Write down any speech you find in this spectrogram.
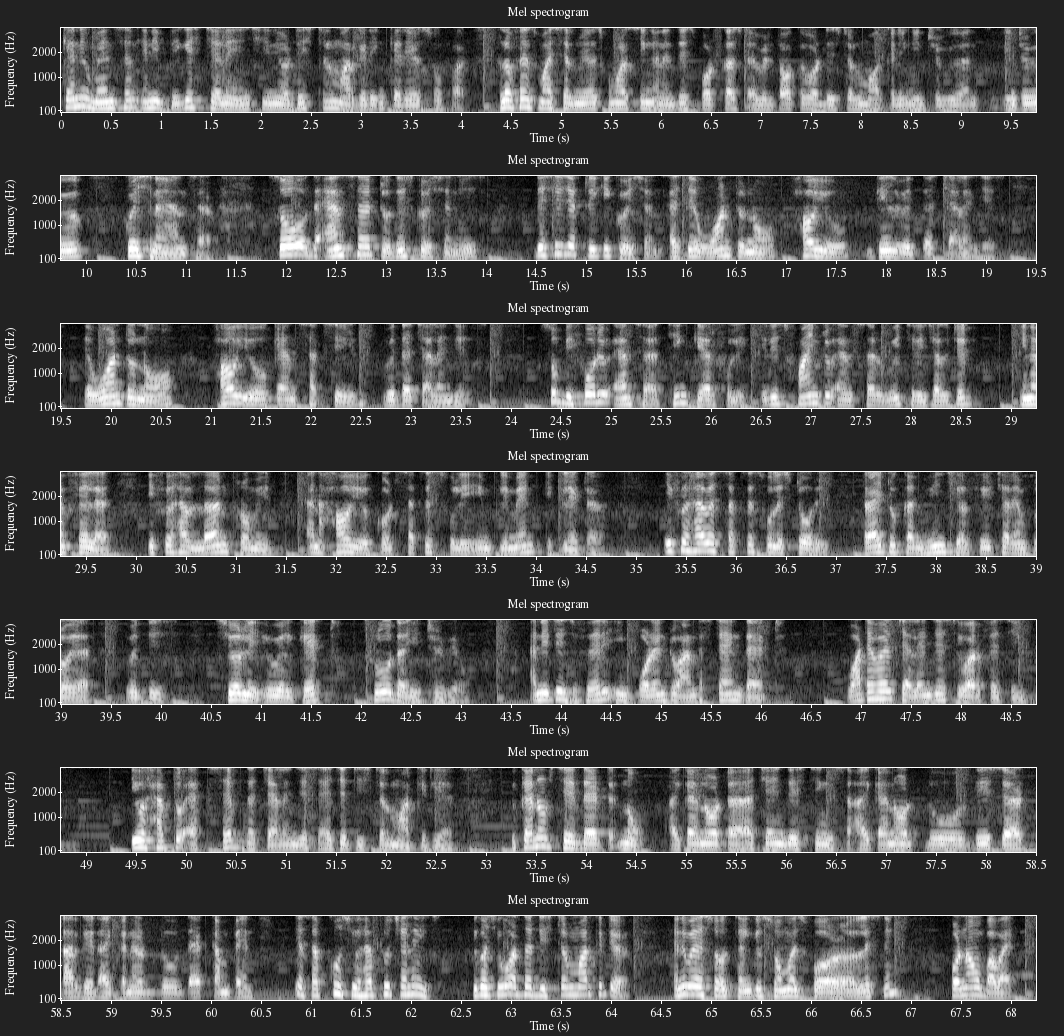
Can you mention any biggest challenge in your digital marketing career so far? Hello friends, myself Neeraj Kumar Singh and in this podcast I will talk about digital marketing interview and interview question and answer. So the answer to this question is this is a tricky question as they want to know how you deal with the challenges. They want to know how you can succeed with the challenges. So before you answer, think carefully. It is fine to answer which resulted in a failure if you have learned from it and how you could successfully implement it later. If you have a successful story, try to convince your future employer with this. Surely you will get through the interview. And it is very important to understand that whatever challenges you are facing, you have to accept the challenges as a digital marketer you cannot say that no i cannot uh, change these things. I cannot do this uh, target. I cannot do that campaign. Yes of course you have to challenge because you are the digital marketer. Anyway so thank you so much for listening. For now bye bye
